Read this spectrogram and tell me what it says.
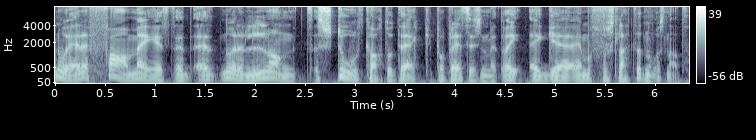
nå er det faen meg et, et, et, Nå er det langt, stort kartotek på PlayStation mitt, og jeg, jeg, eh, jeg må få slettet noe snart.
